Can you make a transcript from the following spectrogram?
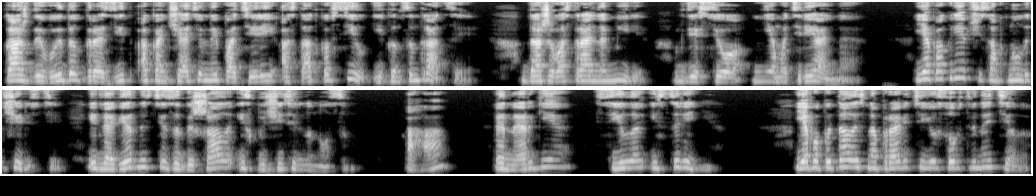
Каждый выдох грозит окончательной потерей остатков сил и концентрации. Даже в астральном мире, где все нематериальное. Я покрепче сомкнула челюсти и для верности задышала исключительно носом. Ага, энергия, сила, исцеление. Я попыталась направить ее в собственное тело,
